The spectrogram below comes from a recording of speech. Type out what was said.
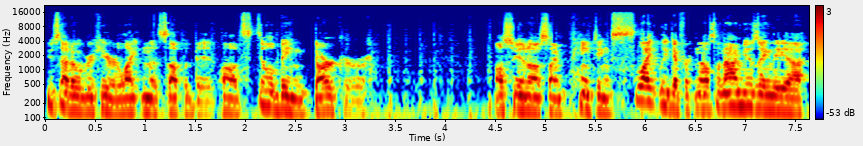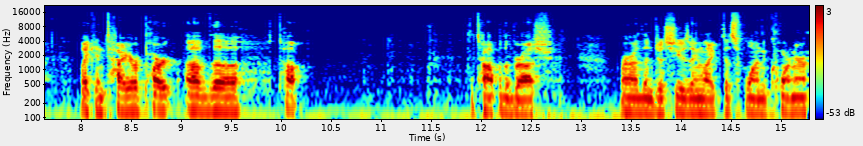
use that over here, lighten this up a bit while it's still being darker. Also, you'll notice I'm painting slightly different now. So now I'm using the uh, like entire part of the top, the top of the brush, rather than just using like this one corner.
